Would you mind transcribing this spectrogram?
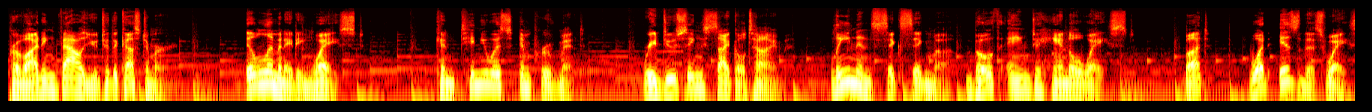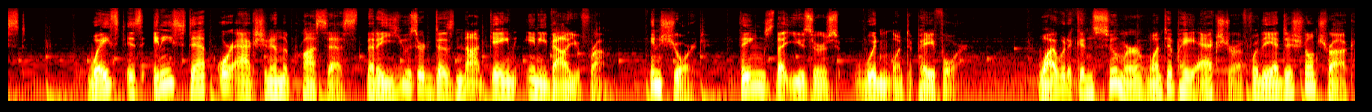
providing value to the customer, eliminating waste, continuous improvement, reducing cycle time. Lean and Six Sigma both aim to handle waste. But what is this waste? Waste is any step or action in the process that a user does not gain any value from. In short, things that users wouldn't want to pay for. Why would a consumer want to pay extra for the additional truck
